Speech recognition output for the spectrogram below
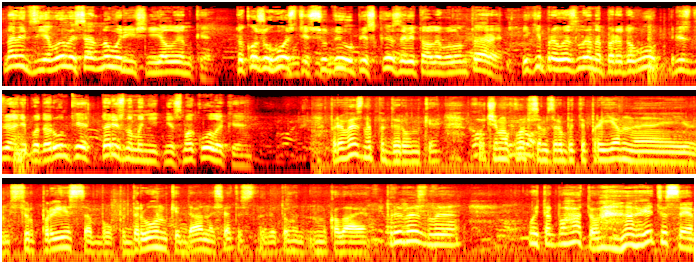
навіть з'явилися новорічні ялинки. Також у гості сюди у піски завітали волонтери, які привезли на передову різдвяні подарунки та різноманітні смаколики. Привезли подарунки. Хочемо хлопцям зробити приємний сюрприз або подарунки да, на свято Святого Миколая. Привезли ой, так багато. Геть усе.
